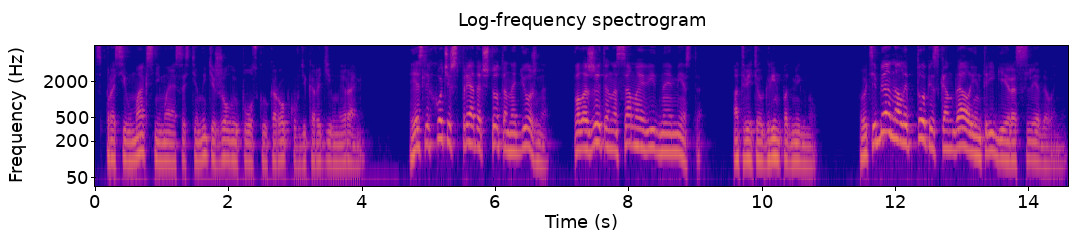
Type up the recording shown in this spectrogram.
спросил Макс, снимая со стены тяжелую плоскую коробку в декоративной раме. «Если хочешь спрятать что-то надежно, положи это на самое видное место», – ответил Грин, подмигнув. У тебя на лэптопе скандалы, интриги и расследования.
